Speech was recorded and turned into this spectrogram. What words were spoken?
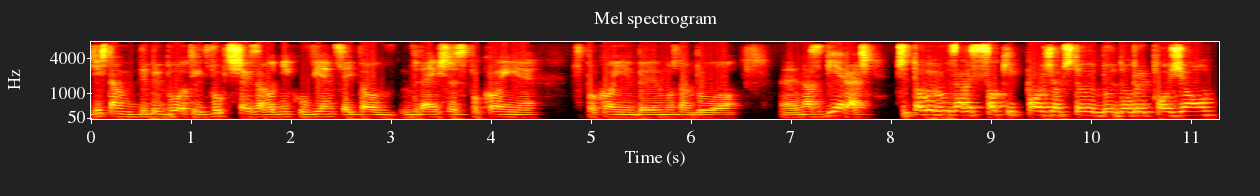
gdzieś tam gdyby było tych dwóch, trzech zawodników więcej, to wydaje mi się, że spokojnie, spokojnie by można było e, nazbierać. Czy to by był za wysoki poziom, czy to by był dobry poziom?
